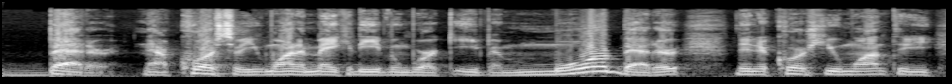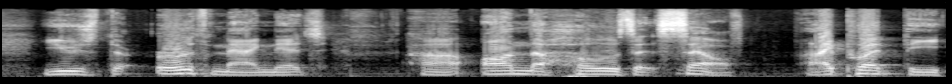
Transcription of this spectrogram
better. Now, of course, if you want to make it even work even more better, then of course you want to use the earth magnets uh, on the hose itself. I put the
